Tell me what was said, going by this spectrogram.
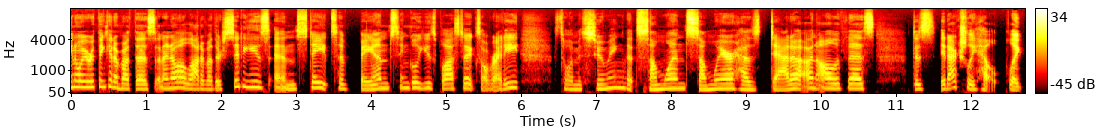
You know, we were thinking about this, and I know a lot of other cities and states have banned single use plastics already. So I'm assuming that someone somewhere has data on all of this. Does it actually help? Like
